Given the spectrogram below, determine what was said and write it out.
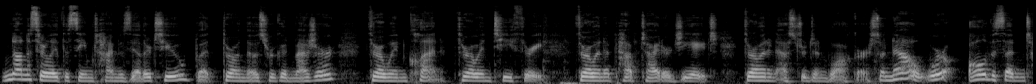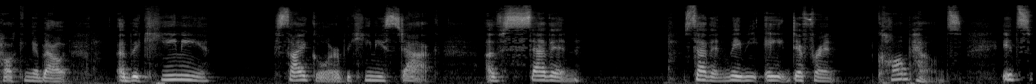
Not necessarily at the same time as the other two, but throw in those for good measure. Throw in Clen, throw in T3, throw in a peptide or GH, throw in an estrogen blocker. So now we're all of a sudden talking about a bikini cycle or bikini stack of seven, seven, maybe eight different compounds. It's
